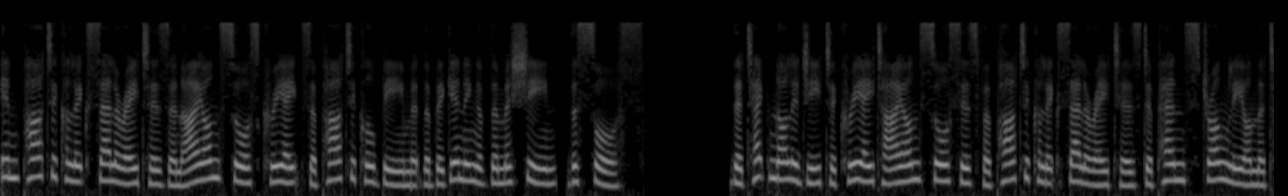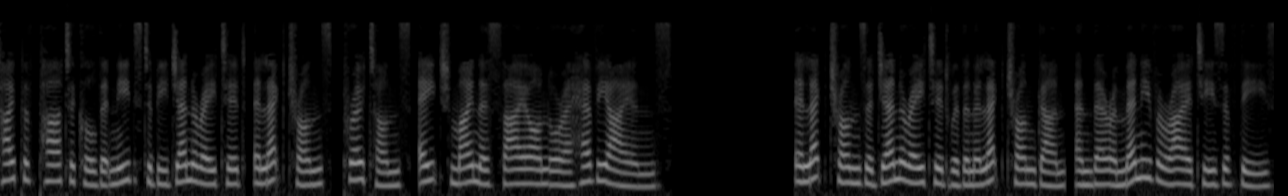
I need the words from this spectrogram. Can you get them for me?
In particle accelerators an ion source creates a particle beam at the beginning of the machine, the source. The technology to create ion sources for particle accelerators depends strongly on the type of particle that needs to be generated, electrons, protons, H-ion or a heavy ions. Electrons are generated with an electron gun, and there are many varieties of these.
